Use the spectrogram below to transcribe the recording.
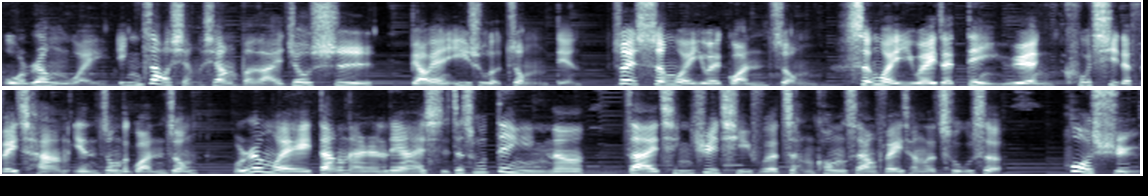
我认为营造想象本来就是表演艺术的重点，所以身为一位观众，身为一位在电影院哭泣的非常严重的观众，我认为《当男人恋爱时》这出电影呢，在情绪起伏的掌控上非常的出色。或许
